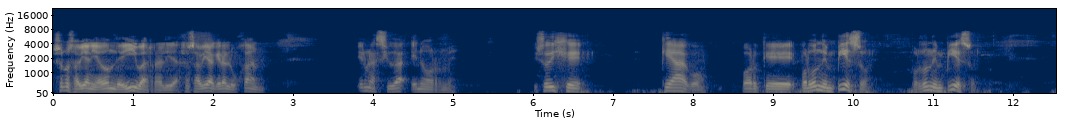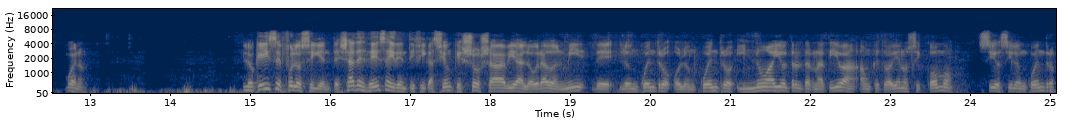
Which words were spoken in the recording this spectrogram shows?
Yo no sabía ni a dónde iba en realidad, yo sabía que era Luján. Era una ciudad enorme. Y yo dije, ¿qué hago? Porque, ¿por dónde empiezo? ¿Por dónde empiezo? Bueno, lo que hice fue lo siguiente, ya desde esa identificación que yo ya había logrado en mí de lo encuentro o lo encuentro y no hay otra alternativa, aunque todavía no sé cómo, sí o sí lo encuentro,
